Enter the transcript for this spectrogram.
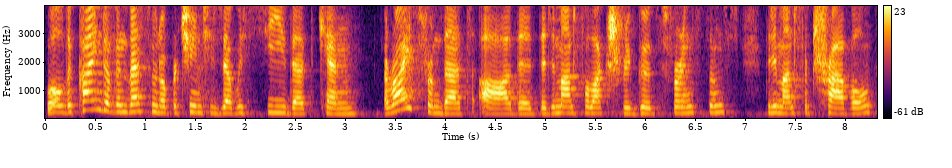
well, the kind of investment opportunities that we see that can arise from that are the, the demand for luxury goods, for instance, the demand for travel,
